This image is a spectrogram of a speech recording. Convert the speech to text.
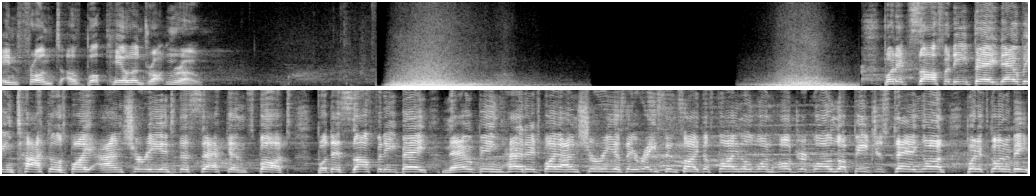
in front of Buckhill and Rotten Row. But it's Zoffany Bay now being tackled by Ancherie into the second spot. But it's Zoffany Bay now being headed by Ancherie as they race inside the final 100. Walnut Beach is staying on, but it's going to be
